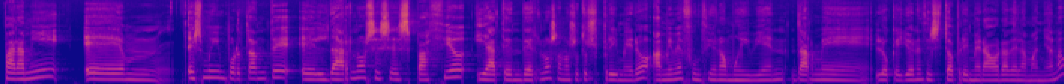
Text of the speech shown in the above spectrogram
Para mí Em, es muy importante el darnos ese espacio y atendernos a nosotros primero. A mí me funciona muy bien darme lo que yo necesito a primera hora de la mañana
